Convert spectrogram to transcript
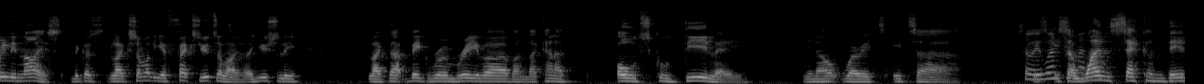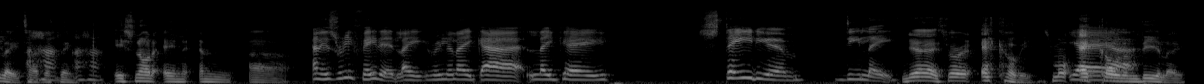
really nice because like some of the effects utilized are usually like that big room reverb and that kind of old school delay you know where it's it's a So it it's, went it's a one second delay type Uh-huh, of thing uh-huh. it's not in an uh and it's really faded, like really like uh like a stadium delay. yeah it's very echoey it's more Yeah, echo yeah. than delay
